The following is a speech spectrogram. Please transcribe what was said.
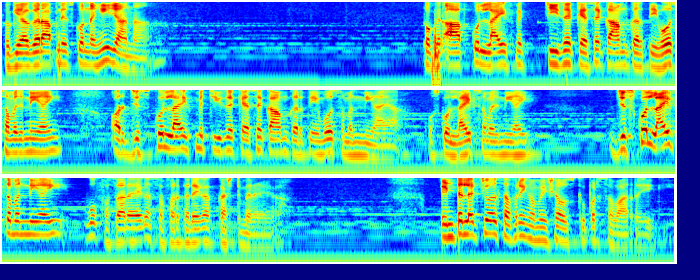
क्योंकि अगर आपने इसको नहीं जाना तो फिर आपको लाइफ में चीज़ें कैसे काम करती वो समझ नहीं आई। और जिसको लाइफ में चीज़ें कैसे काम करती हैं, वो समझ नहीं आया। उसको लाइफ समझ नहीं आई। जिसको लाइफ समझ नहीं आई, वो फंसा रहेगा, सफ़र करेगा, कष्ट में रहेगा। इंटेलेक्चुअल सफरिंग हमेशा उसके ऊपर सवार रहेगी।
